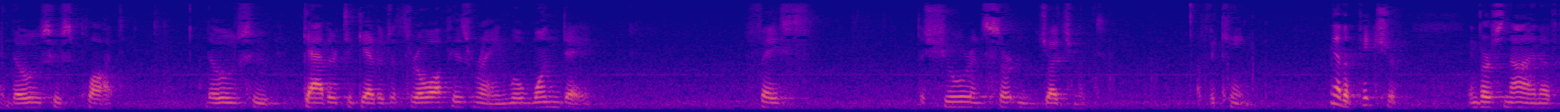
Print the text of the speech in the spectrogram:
and those who plot, those who gather together to throw off his reign will one day face the sure and certain judgment of the king. Now, the picture in verse 9 of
